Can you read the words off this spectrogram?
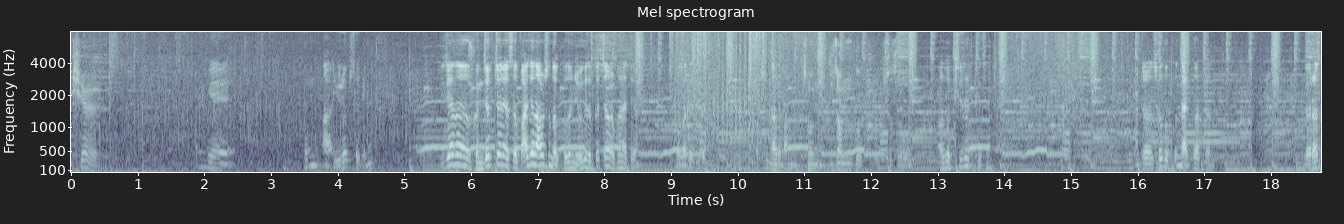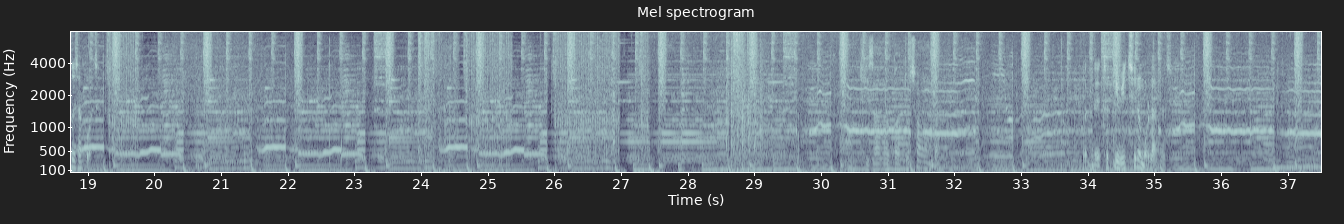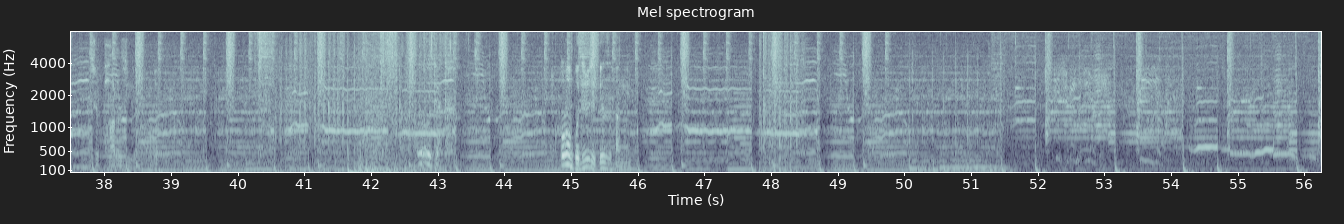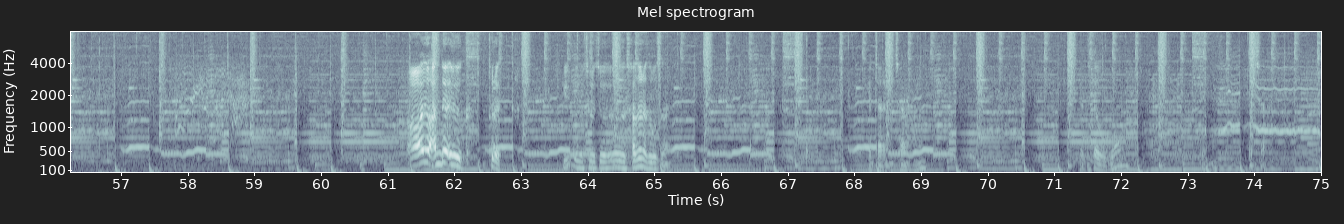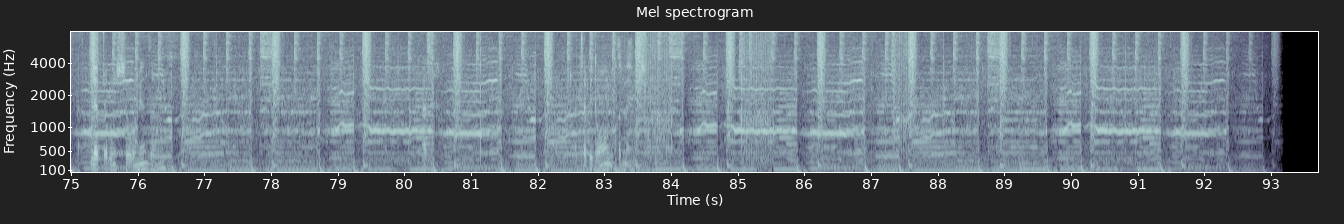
피엘 이게 동- 아 유럽석이네. 이제는 근접전에서 빠져나올 수는 없거든요. 여기서 끝장을 봐야 돼요. 뭐가. 혹시 나도 맞네. 전 무장도 없어서 아 그럼 티세 티세. 저 저도 끝날 것 같다. 너라도 잡고 가자. 기사가 또 쫓아온다 근데 저기 위치를 몰라서 지금. 지금 바로 지금 어? 어 됐다. 조금만 버틸 수 있겠어 방금. 아유 안돼. 이거 트레 저저 사선에서 벗어나. 괜찮아 괜찮아. 세우고. 랩 조금씩 오면서. 가자. 어차피 동원 건너야지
